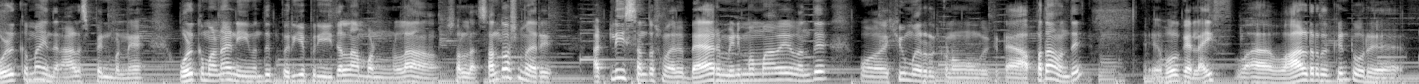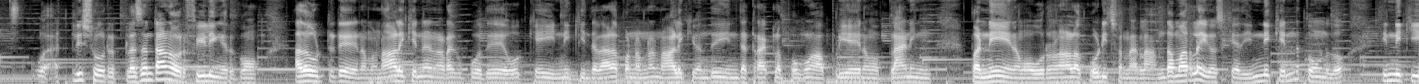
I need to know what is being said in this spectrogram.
ஒழுக்கமாக இந்த நாளை ஸ்பெண்ட் பண்ணு. ஒழுக்கமானா நீ வந்து பெரிய பெரிய இதெல்லாம் பண்ணலாம் சொல்ல. சந்தோஷமாக இரு. அட்லீஸ்ட் சந்தோஷமாக இரு. பேர் மினிமமாகவே வந்து ஹியூமர் இருக்கணும் உங்ககிட்ட. அப்போ தான் வந்து ஓகே லைஃப் வா வாழ்கிறதுக்குன்ட்டு ஒரு அட்லீஸ்ட் ஒரு ப்ளசண்ட்டான ஒரு ஃபீலிங் இருக்கும். அதை விட்டுட்டு நம்ம நாளைக்கு என்ன நடக்க போகுது? ஓகே இன்றைக்கி இந்த வேலை பண்ணோம்னா நாளைக்கு வந்து இந்த ட்ராக்கில் போகும். அப்படியே நம்ம பிளானிங் பண்ணி நம்ம ஒரு நாளாக கோடி சொன்னார்லாம். அந்த மாதிரிலாம் யோசிக்காது. இன்றைக்கி என்ன தோணுதோ இன்றைக்கி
